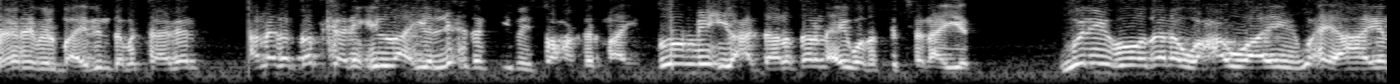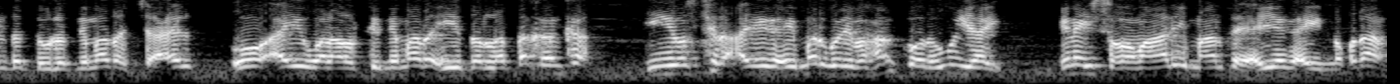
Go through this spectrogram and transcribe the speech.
reer hebel baa idin daba taagan. Annaga dadkani ilaa iyo lixdankii bay soo xaqirnaayeen. Dulmi iyo cadaalad daran ay wada tirsanaayeen weligoodana waxa waaye waxay ahaayeen dad dawladnimada jecel oo ay walaaltinimada iyo dadla dhaqanka iyo sida ayaga ay mar weliba hankooda ugu yahay inay soomaali maanta ayaga ay noqdaan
